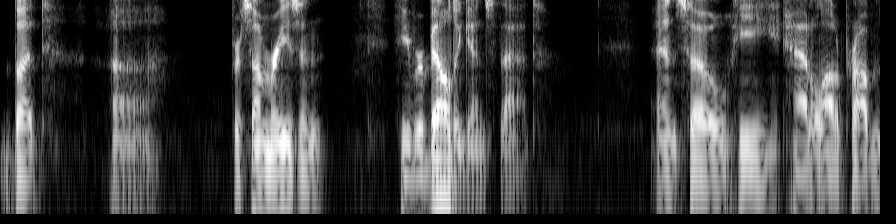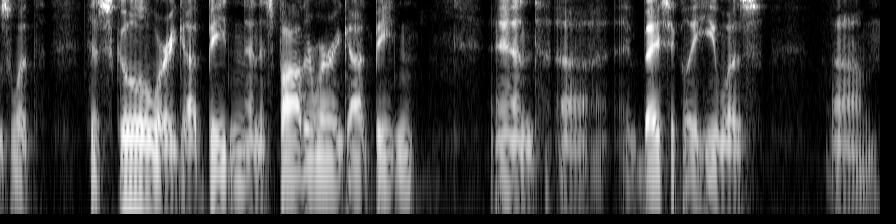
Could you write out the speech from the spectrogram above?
But uh, for some reason, he rebelled against that. And so he had a lot of problems with his school where he got beaten and his father where he got beaten. And uh, basically, he was um,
